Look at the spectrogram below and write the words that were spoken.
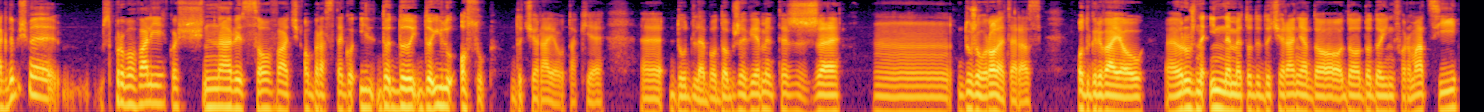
A gdybyśmy spróbowali jakoś narysować obraz tego, do, do, do ilu osób docierają takie dudle, bo dobrze wiemy też, że Mm, dużą rolę teraz odgrywają e, różne inne metody docierania do, do, do, do informacji.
